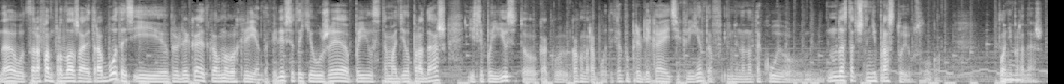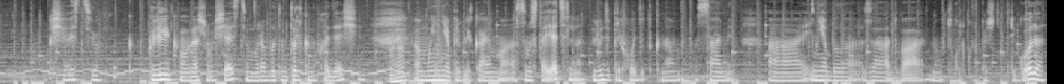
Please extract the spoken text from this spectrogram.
да, вот сарафан продолжает работать и привлекает к вам новых клиентов, или все-таки уже появился там отдел продаж, если появился, то как, вы, как он работает, как вы привлекаете клиентов именно на такую, ну, достаточно непростую услугу в плане ну, продаж? К счастью, к великому нашему счастью, мы работаем только на входящие. Угу. Мы не привлекаем а, самостоятельно. Люди приходят к нам сами. А, не было за два, ну сколько, почти три года,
